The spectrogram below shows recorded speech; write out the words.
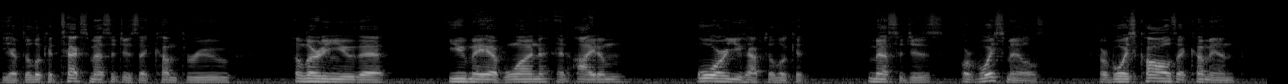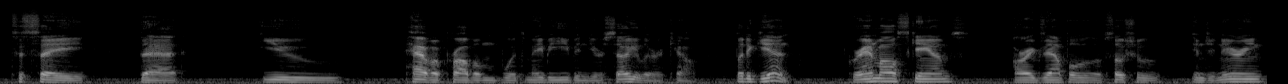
You have to look at text messages that come through alerting you that you may have won an item, or you have to look at messages or voicemails or voice calls that come in to say that you have a problem with maybe even your cellular account. But again, grandma scams are example of social engineering.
